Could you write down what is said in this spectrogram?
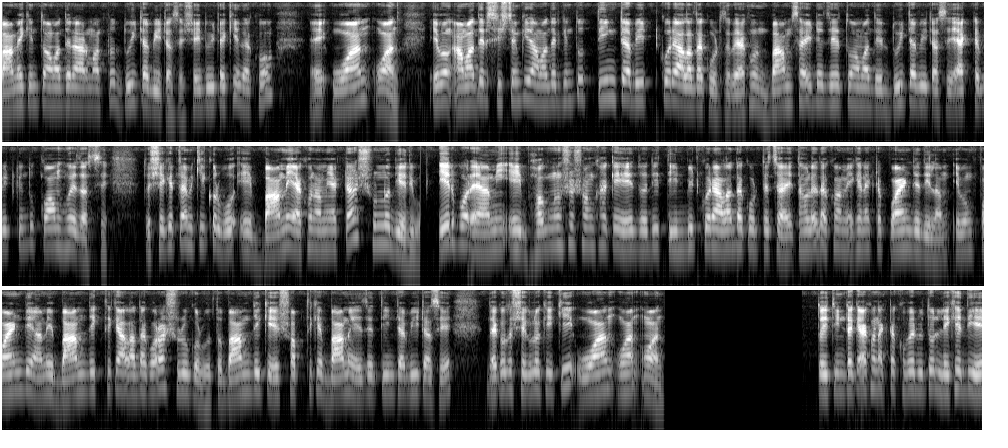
বামে কিন্তু আমাদের আর মাত্র দুইটা বিট আছে। সেই দুইটা কি? দেখো এই ওয়ান ওয়ান এবং আমাদের সিস্টেম কি, আমাদের কিন্তু তিনটা বিট করে আলাদা করতে হবে। এখন বাম সাইডে যেহেতু আমাদের দুইটা বিট আছে, একটা বিট কিন্তু কম হয়ে যাচ্ছে। তো সেক্ষেত্রে আমি কি করব, এই বামে এখন আমি একটা শূন্য দিয়ে দিব। এরপরে আমি এই ভগ্নাংশ সংখ্যাকে যদি তিন বিট করে আলাদা করতে চাই, তাহলে দেখো আমি এখানে একটা পয়েন্ট দিয়ে দিলাম এবং পয়েন্ট দিয়ে আমি বাম দিক থেকে আলাদা করা শুরু করব। তো বাম দিকে সব থেকে বামে যে তিনটা বিট আছে, দেখো তো সেগুলো কি কি? ওয়ান ওয়ান ওয়ান তো এই তিনটাকে এখন একটা খোপের ভিতর লিখে দিয়ে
